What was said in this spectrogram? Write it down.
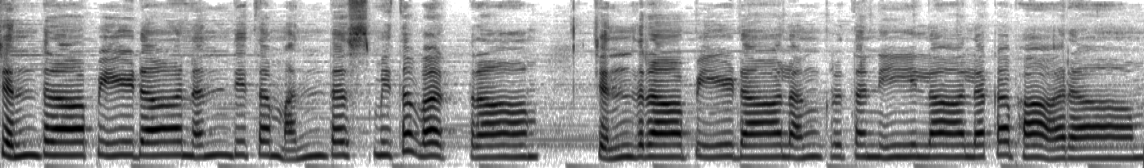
चन्द्रापीडानन्दितमन्दस्मितवक्त्रां चन्द्रापीडालङ्कृतनीलालकभाराम्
